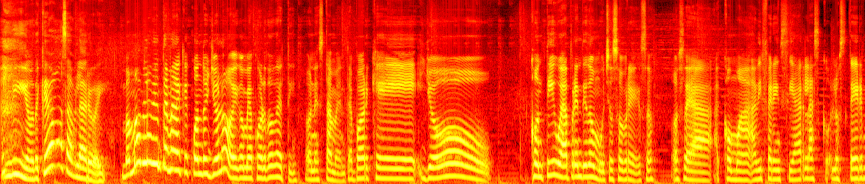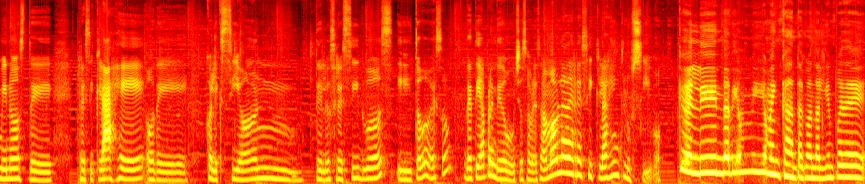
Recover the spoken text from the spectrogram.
mío, ¿de qué vamos a hablar hoy? Vamos a hablar de un tema de que cuando yo lo oigo me acuerdo de ti, honestamente, porque yo contigo he aprendido mucho sobre eso. O sea, como a, diferenciar los términos de reciclaje o de colección de los residuos y todo eso. De ti he aprendido mucho sobre eso. Vamos a hablar de reciclaje inclusivo. Qué linda, Dios mío. Me encanta cuando alguien puede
